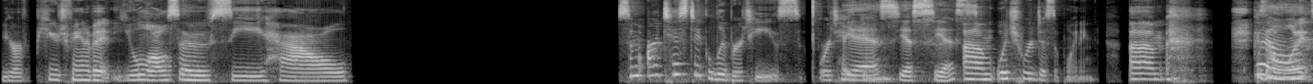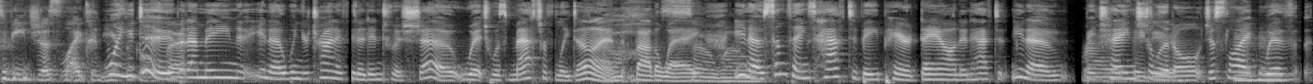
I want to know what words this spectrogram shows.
you're a huge fan of it, you'll also see how some artistic liberties were taken Yes, yes, yes. um, which were disappointing. Um, because I want it to be just like the musical. well, you do, but, I mean, you know, when you're trying to fit it into a show, which was masterfully done, Ugh, by the way, so well. you know, some things have to be pared down and have to, you know, be Right, changed they a do. little. Just like Mhm. with,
